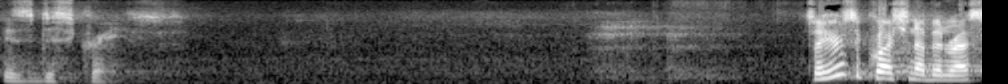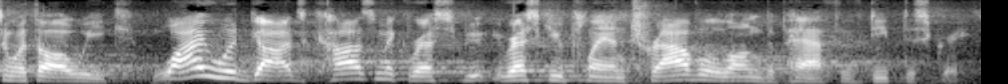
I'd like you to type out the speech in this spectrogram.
is disgrace. So here's a question I've been wrestling with all week. Why would God's cosmic rescue, rescue plan travel along the path of deep disgrace?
